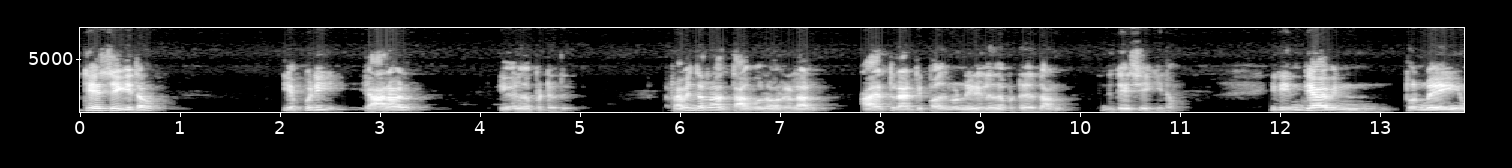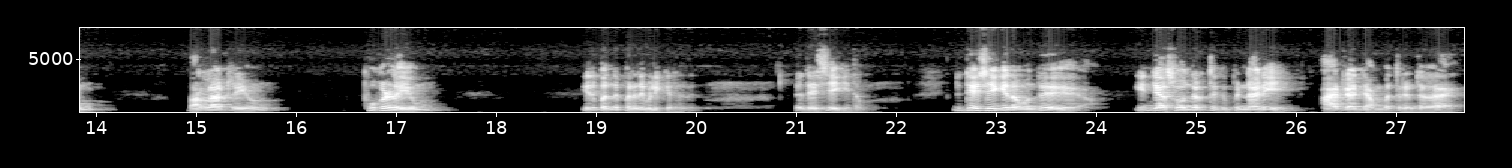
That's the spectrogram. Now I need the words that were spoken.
தேசிய கீதம் எப்படி யாரால் எழுதப்பட்டது? ரவீந்திரநாத் தாகூர் அவர்களால் ஆயிரத்தி தொள்ளாயிரத்தி பதினொன்றில் எழுதப்பட்டது தான் இந்த தேசிய கீதம். இது இந்தியாவின் தொன்மையையும் வரலாற்றையும் புகழையும் இது வந்து பிரதிபலிக்கிறது. இந்த தேசிய கீதம். இந்த தேசிய கீதம் வந்து இந்தியா சுதந்திரத்துக்கு பின்னாடி ஆயிரத்தி தொள்ளாயிரத்தி ஐம்பத்தி ரெண்டில்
